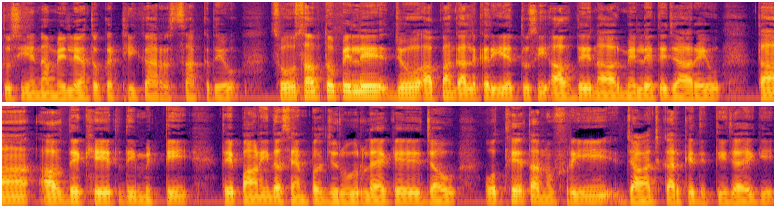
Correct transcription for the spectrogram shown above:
ਤੁਸੀਂ ਇਹਨਾਂ ਮੇਲਿਆਂ ਤੋਂ ਇਕੱਠੀ ਕਰ ਸਕਦੇ ਹੋ। ਸੋ ਸਭ ਤੋਂ ਪਹਿਲੇ ਜੋ ਆਪਾਂ ਗੱਲ ਕਰੀਏ, ਤੁਸੀਂ ਆਪਦੇ ਨਾਲ ਮੇਲੇ ਤੇ ਜਾ ਰਹੇ ਹੋ, ਤਾਂ ਆਪਦੇ ਖੇਤ ਦੀ ਮਿੱਟੀ ਤੇ ਪਾਣੀ ਦਾ ਸੈਂਪਲ ਜ਼ਰੂਰ ਲੈ ਕੇ ਜਾਓ। ਉੱਥੇ ਤੁਹਾਨੂੰ ਫ੍ਰੀ ਜਾਂਚ ਕਰਕੇ ਦਿੱਤੀ ਜਾਏਗੀ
